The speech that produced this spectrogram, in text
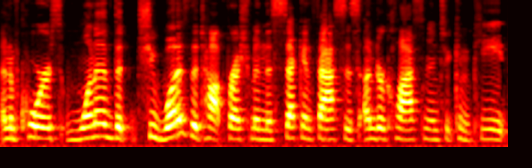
And of course, one of the, she was the top freshman, the second fastest underclassman to compete.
